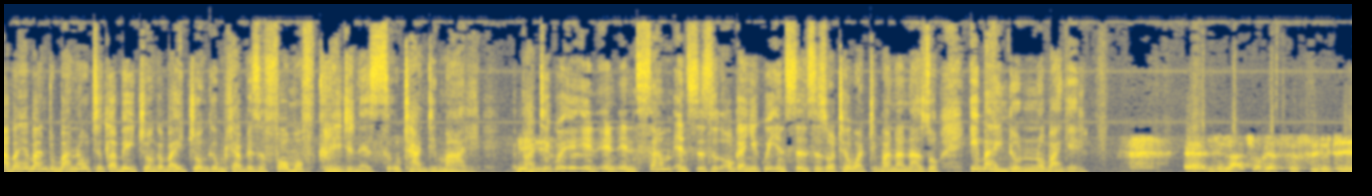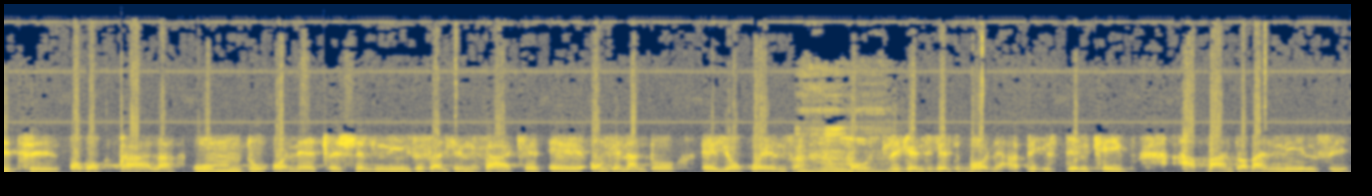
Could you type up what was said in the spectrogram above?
Abanye abantu banowuthi xa beyijonge bayijonge mhlawumbi as a form of greediness uthanda imali. But in, in, in some instances okanye kwii-instances othe wadibana nazo iba yintoni unobangela Eh lingatsho ke sisi ndithi okokuqala umuntu onexesha elininzi ezandleni zakhe eh ongenanto eh, yokwenza. Mostly ke ndike ndibone apha eEastern Cape abantu abaninzi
